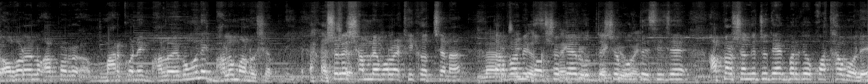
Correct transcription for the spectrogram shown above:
ওভারঅল আপনার মার্ক অনেক ভালো এবং অনেক ভালো মানুষ আপনি। আসলে আচ্ছা। সামনে বলা ঠিক হচ্ছে না। তারপর আমি দর্শকের উদ্দেশ্যে। বলতেছি যে আপনার সঙ্গে যদি একবার কেউ কথা বলে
